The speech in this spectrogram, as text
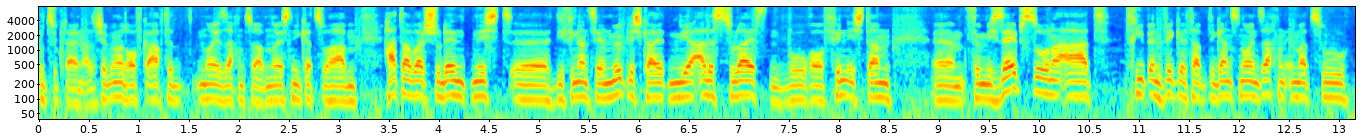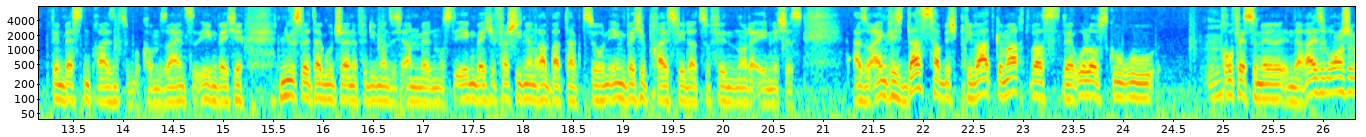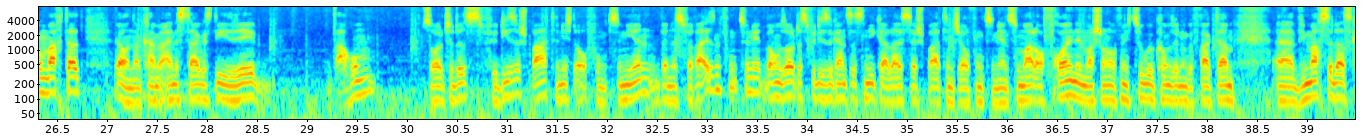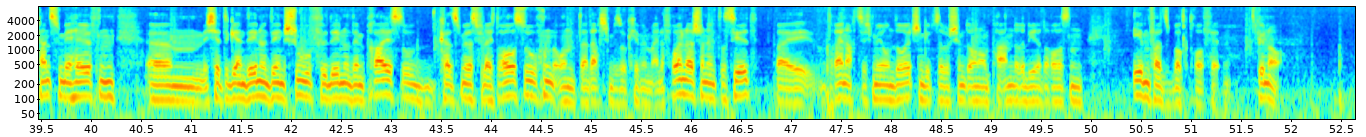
gut zu klein. Also ich habe immer darauf geachtet, neue Sachen zu haben, neue Sneaker zu haben. Hatte aber als Student nicht äh, die finanziellen Möglichkeiten, mir alles zu leisten. Woraufhin ich dann ähm, für mich selbst so eine Art Trieb entwickelt habe, die ganz neuen Sachen immer zu den besten Preisen zu bekommen. Seien es irgendwelche Newsletter-Gutscheine, für die man sich anmelden musste, irgendwelche verschiedenen Rabattaktionen, irgendwelche Preisfehler zu finden oder ähnliches. Also eigentlich das habe ich privat gemacht, was der Urlaubsguru professionell in der Reisebranche gemacht hat. Ja, und dann kam mir eines Tages die Idee, warum sollte das für diese Sparte nicht auch funktionieren? Wenn es für Reisen funktioniert, warum sollte es für diese ganze Sneaker-Lifestyle-Sparte nicht auch funktionieren? Zumal auch Freunde immer schon auf mich zugekommen sind und gefragt haben, äh, wie machst du das? Kannst du mir helfen? Ähm, ich hätte gern den und den Schuh für den und den Preis. So, kannst du mir das vielleicht raussuchen? Und dann dachte ich mir so, okay, wenn meine Freunde das schon interessiert, bei 83 Millionen Deutschen gibt es da bestimmt auch noch ein paar andere, die da draußen ebenfalls Bock drauf hätten. Genau.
